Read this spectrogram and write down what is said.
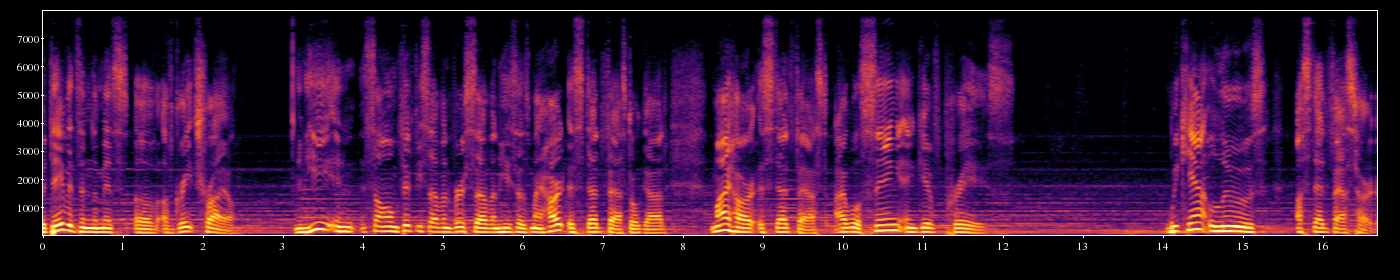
but David's in the midst of, of great trial. And he, in Psalm 57, verse 7, he says, My heart is steadfast, O God. My heart is steadfast. I will sing and give praise. We can't lose a steadfast heart.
